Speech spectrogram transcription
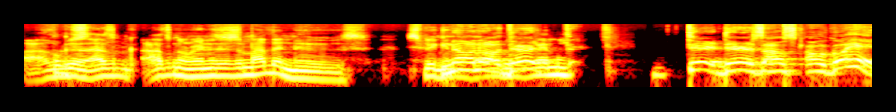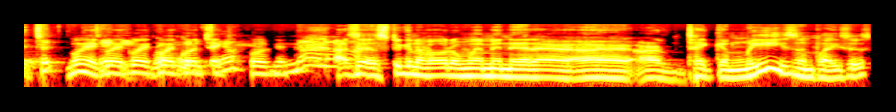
I was, gonna, I, was, I was gonna run into some other news. Speaking no, of no, there, women- there, there's, I was, oh, go ahead. Take- Go ahead, go ahead, go ahead, go ahead, go ahead. Take, go ahead. No, no, I said, speaking of older women that are, are are taking leads in places,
